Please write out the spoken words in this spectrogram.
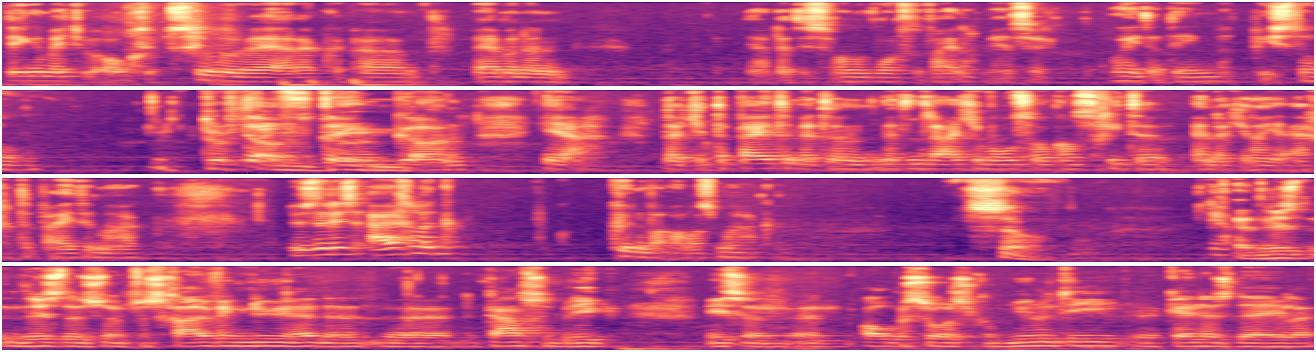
dingen met ook schilderwerk. we hebben een, ja, dat is wel een woord wat weinig mensen. Hoe heet dat ding? Dat pistool. Tufting gun. gun. Ja, dat je tapijten met een, met een draadje wol zo kan schieten en dat je dan je eigen tapijten maakt. Dus er is eigenlijk, kunnen we alles maken. Zo. En er is, er is dus een verschuiving nu. Hè. De, de, kaasfabriek is een, een open source community, uh, kennis delen.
